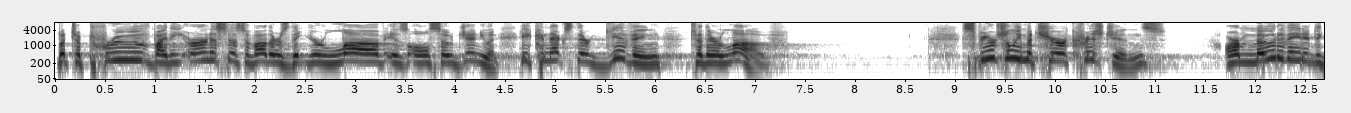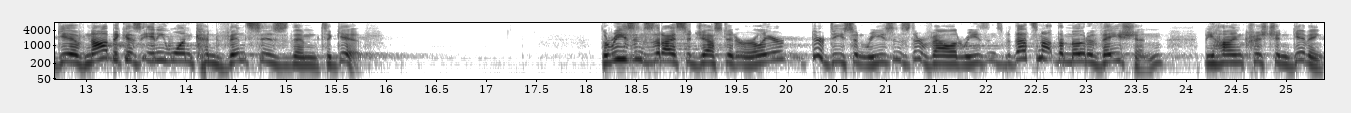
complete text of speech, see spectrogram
but to prove by the earnestness of others that your love is also genuine. He connects their giving to their love. Spiritually mature Christians are motivated to give not because anyone convinces them to give. The reasons that I suggested earlier, they're decent reasons, they're valid reasons, but that's not the motivation behind Christian giving.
